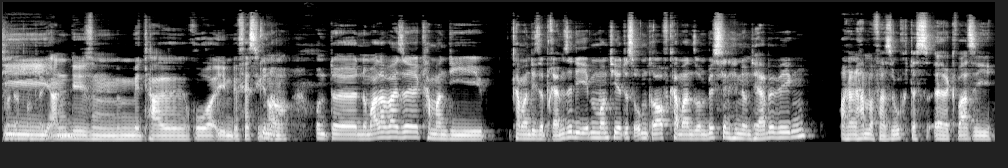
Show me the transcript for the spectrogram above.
Die an diesem Metallrohr eben befestigt. Genau. Und äh, normalerweise kann man die, kann man diese Bremse, die eben montiert ist, oben drauf, kann man so ein bisschen hin und her bewegen. Und dann haben wir versucht, das äh, quasi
